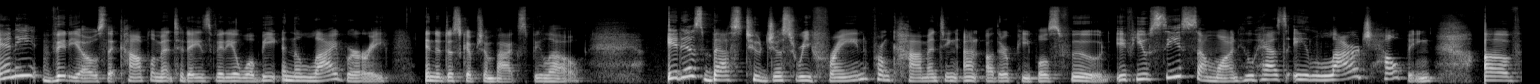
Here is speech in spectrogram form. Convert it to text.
Any videos that complement today's video will be in the library in the description box below. It is best to just refrain from commenting on other people's food. If you see someone who has a large helping of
